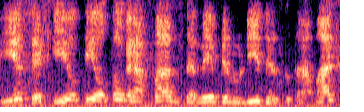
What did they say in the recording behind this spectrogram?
E esse aqui eu tenho autografado também pelo líder do trabalho.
